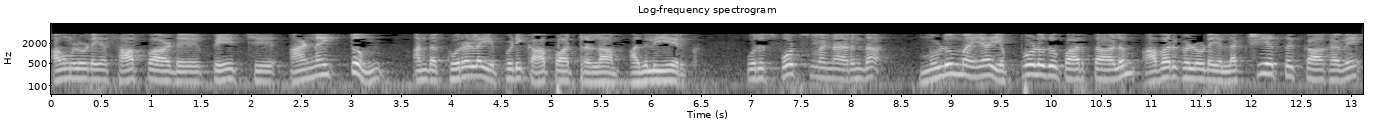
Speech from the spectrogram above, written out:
அவங்களுடைய சாப்பாடு பேச்சு அனைத்தும் அந்த குரலை எப்படி காப்பாற்றலாம்? அதுலயே இருக்கு. ஒரு ஸ்போர்ட்ஸ்மேனா இருந்தா முழுமையா எப்பொழுது பார்த்தாலும் அவர்களுடைய லட்சியத்துக்காகவே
